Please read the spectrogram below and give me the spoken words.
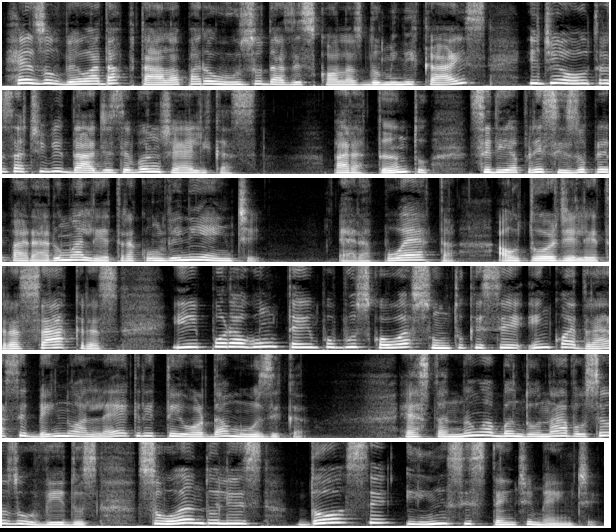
resolveu adaptá-la para o uso das escolas dominicais e de outras atividades evangélicas. Para tanto, seria preciso preparar uma letra conveniente. Era poeta, autor de letras sacras, e por algum tempo buscou assunto que se enquadrasse bem no alegre teor da música. Esta não abandonava os seus ouvidos, soando-lhes doce e insistentemente.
